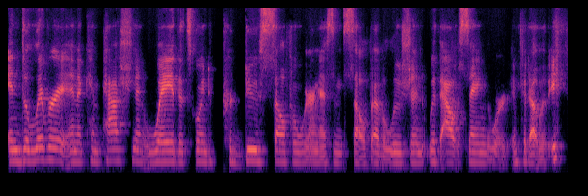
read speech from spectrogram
and deliver it in a compassionate way that's going to produce self-awareness and self-evolution without saying the word infidelity?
